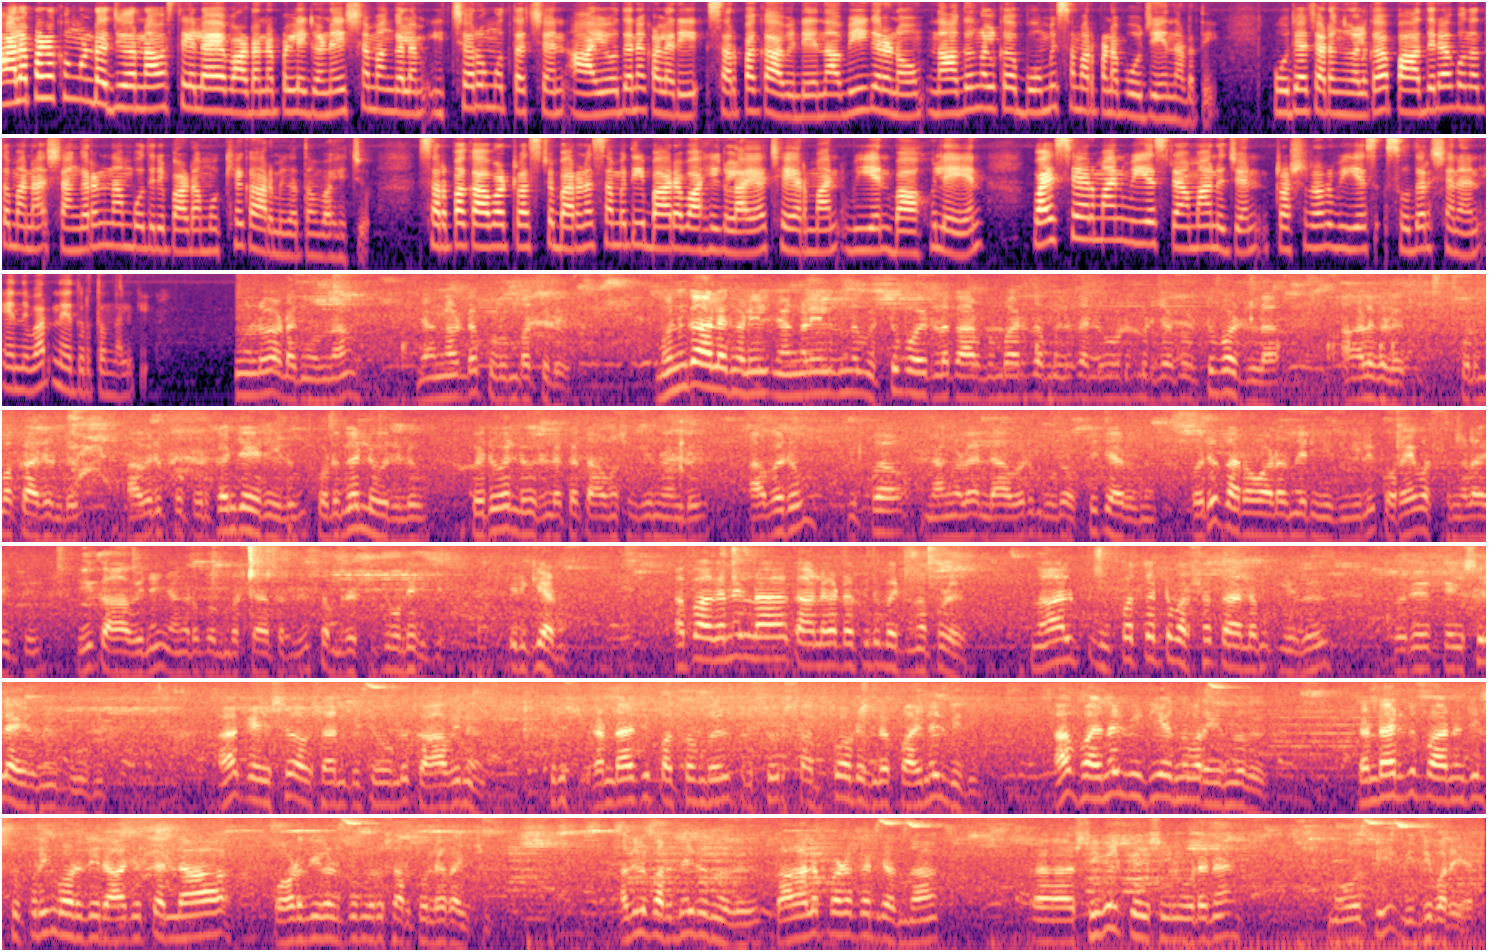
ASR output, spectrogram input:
കാലപ്പഴക്കം കൊണ്ട് ജീർണാവസ്ഥയിലായ വാടനപ്പള്ളി ഗണേശമംഗലം ഇച്ചറുമുത്തച്ഛൻ ആയോധന കളരി സർപ്പകാവിന്റെ നവീകരണവും നാഗങ്ങൾക്ക് ഭൂമി സമർപ്പണ പൂജയും നടത്തി. പൂജാ ചടങ്ങുകൾക്ക് പാതിരാകുന്നത്ത് മന ശങ്കരൻ നമ്പൂതിരിപ്പാട് മുഖ്യ കാർമ്മികത്വം വഹിച്ചു. സർപ്പകാവ് ട്രസ്റ്റ് ഭരണസമിതി ഭാരവാഹികളായ chairman V N Bahuleyan vice chairman V S Ramanujan treasurer V S Sudarsanan എന്നിവർ നേതൃത്വം നൽകി. ഞങ്ങളുടെ കുടുംബത്തിൽ മുൻകാലങ്ങളിൽ ഞങ്ങളിൽ നിന്ന് വിട്ടുപോയിട്ടുള്ള കാർന്നുമാർ തമ്മിൽ തല്ലുകൂടും പിടിച്ചൊക്കെ വിട്ടുപോയിട്ടുള്ള ആളുകൾ കുടുംബക്കാരുണ്ട്. അവരിപ്പോൾ കുറുക്കഞ്ചേരിയിലും കൊടുങ്ങല്ലൂരിലും പെരുവല്ലൂരിലൊക്കെ താമസിക്കുന്നുണ്ട്. അവരും ഇപ്പോൾ ഞങ്ങളെല്ലാവരും കൂടെ ഒത്തുചേർന്ന് ഒരു തറവാടെന്ന രീതിയിൽ കുറേ വർഷങ്ങളായിട്ട് ഈ കാവിനെ ഞങ്ങളുടെ കുടുംബക്ഷേത്രത്തിൽ സംരക്ഷിച്ചുകൊണ്ടിരിക്കും ഇരിക്കുകയാണ് അപ്പോൾ അങ്ങനെയുള്ള കാലഘട്ടത്തിൽ വരുന്നപ്പോൾ നാൽ മുപ്പത്തെട്ട് വർഷക്കാലം ഇത് ഒരു കേസിലായിരുന്നു ഈ ഭൂമി. ആ കേസ് അവസാനിപ്പിച്ചുകൊണ്ട് കാവിന് തൃശ് രണ്ടായിരത്തി പത്തൊമ്പതിൽ തൃശ്ശൂർ സബ് കോടതിന്റെ ഫൈനൽ വിധി. ആ ഫൈനൽ വിധി എന്ന് പറയുന്നത് രണ്ടായിരത്തി പതിനഞ്ചിൽ സുപ്രീം കോടതി രാജ്യത്തെ എല്ലാ കോടതികൾക്കും ഒരു സർക്കുലർ അയച്ചു. അതിൽ പറഞ്ഞിരുന്നത് കാലപ്പഴക്കം ചെന്ന സിവിൽ കേസുകൾ ഉടനെ നോക്കി വിധി പറയാൻ.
